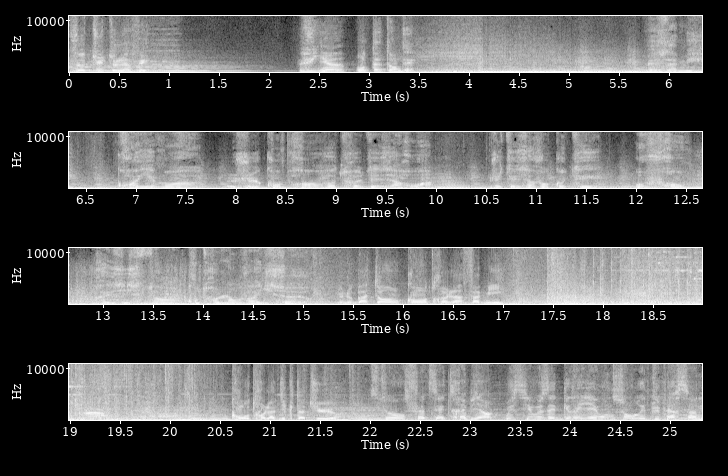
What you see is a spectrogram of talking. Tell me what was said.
Veux-tu te laver? Viens, on t'attendait. Mes amis, croyez-moi, je comprends votre désarroi. J'étais à vos côtés, au front, résistant contre l'envahisseur. Nous nous battons contre l'infamie. Contre la dictature. Ce que vous faites, c'est très bien, mais si vous êtes grillé, vous ne sauverez plus personne.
